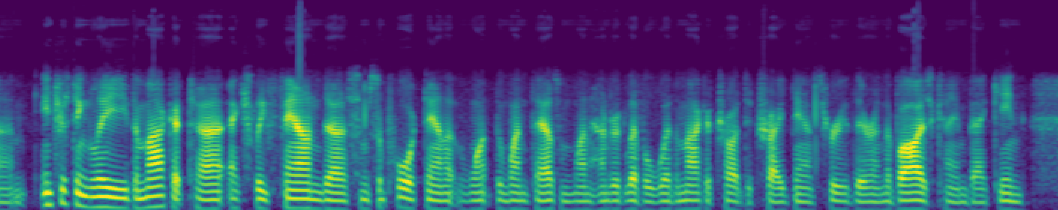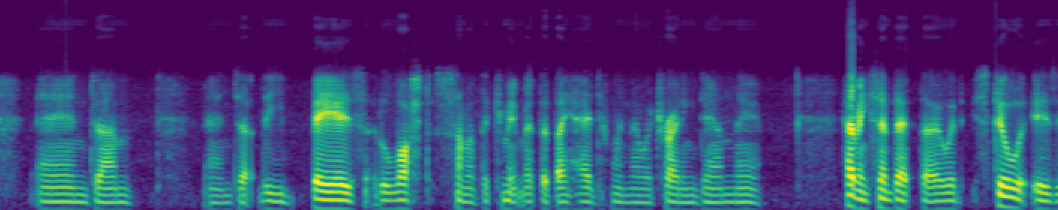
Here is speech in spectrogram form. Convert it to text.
Um, interestingly, the market uh, actually found uh, some support down at the, one, the 1,100 level where the market tried to trade down through there and the buyers came back in and um, and uh, the bears lost some of the commitment that they had when they were trading down there. Having said that though, it still is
